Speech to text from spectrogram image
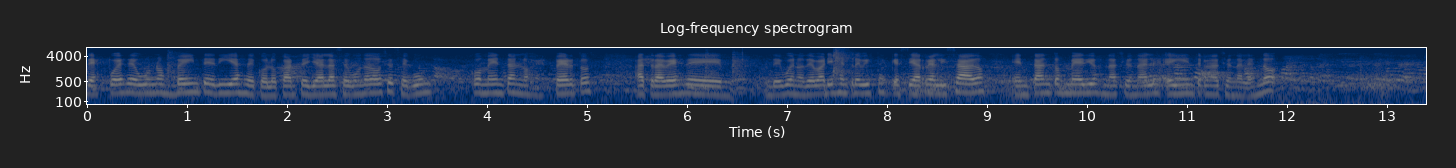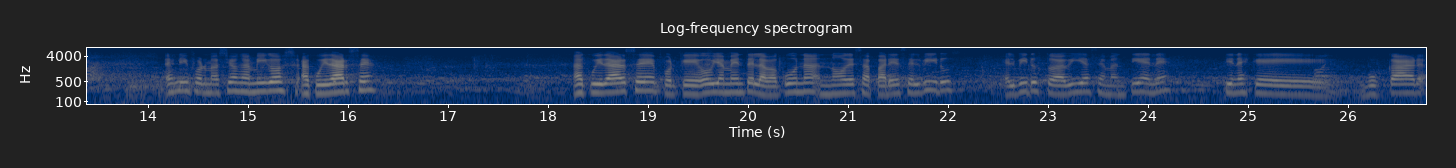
después de unos 20 días de colocarte ya la segunda dosis, según comentan los expertos a través de, de, bueno, de varias entrevistas que se ha realizado en tantos medios nacionales e internacionales. No, es la información, amigos, a cuidarse. A cuidarse porque obviamente la vacuna no desaparece el virus, el virus todavía se mantiene. Tienes que buscar,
